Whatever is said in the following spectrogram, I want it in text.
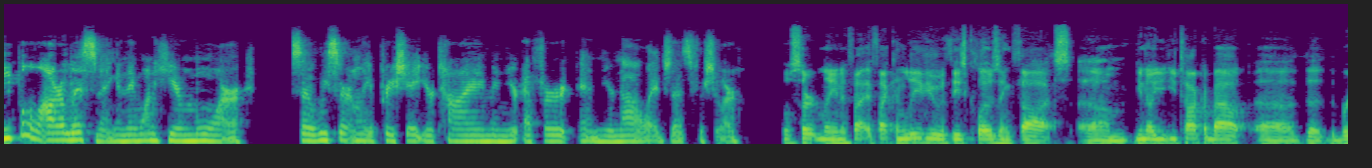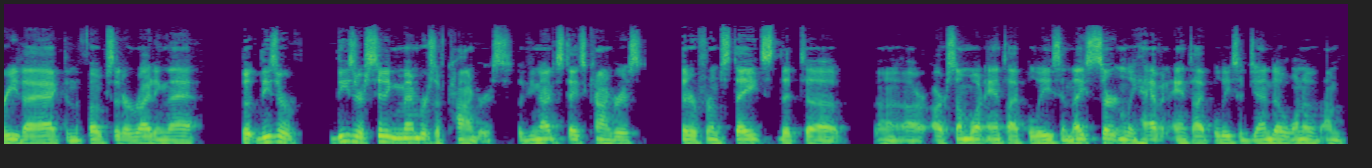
people are listening and they want to hear more. So we certainly appreciate your time and your effort and your knowledge. That's for sure. Well, certainly, and if I if I can leave you with these closing thoughts, um, you know, you, you talk about uh, the the Breathe Act and the folks that are writing that. But these are these are sitting members of Congress, of the United States Congress, that are from states that uh, uh, are, are somewhat anti-police, and they certainly have an anti-police agenda. One of um,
